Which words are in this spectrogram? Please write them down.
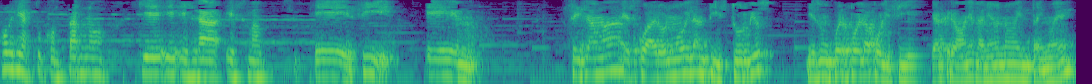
¿Podrías tú contarnos qué eh, es la ESMA? Eh, sí, eh, se llama Escuadrón Móvil Antidisturbios y es un cuerpo de la policía creado en el año 99,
